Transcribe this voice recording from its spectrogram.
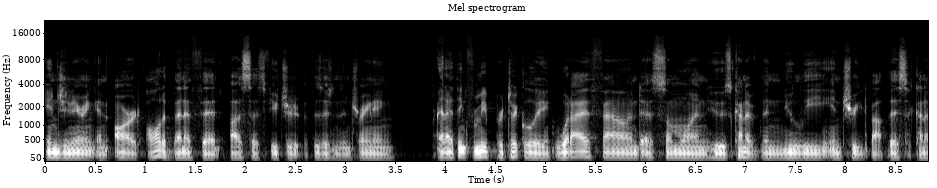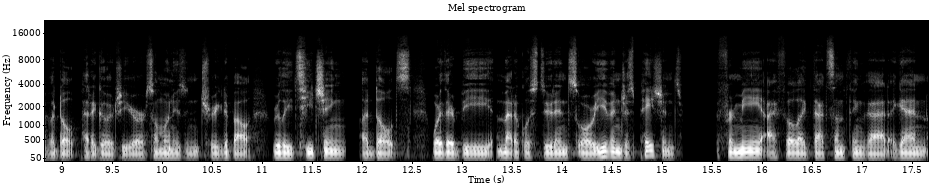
engineering, and art, all to benefit us as future physicians in training. And I think for me, particularly, what I have found as someone who's kind of been newly intrigued about this kind of adult pedagogy or someone who's intrigued about really teaching adults, whether it be medical students or even just patients, for me, I feel like that's something that, again,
